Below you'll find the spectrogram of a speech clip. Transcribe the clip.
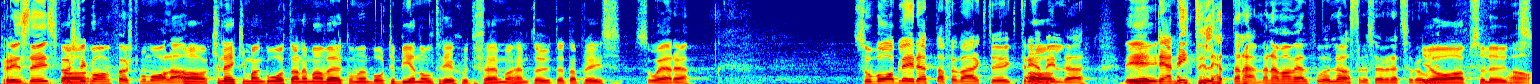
Precis, först Ja. till kvarn, först får mala. Ja, knäcker man gåtan är man välkommen bort till B0375 och hämta ut detta pris. Så är det. Så vad blir detta för verktyg? Tre Ja. bilder. Det är, Den är inte lätt den här, men när man väl får lösa det så är det rätt så roligt. Ja, absolut. Ja.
